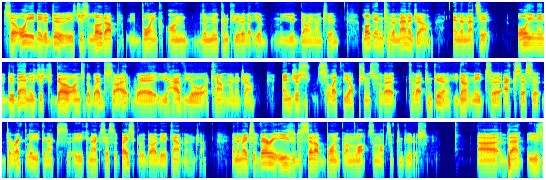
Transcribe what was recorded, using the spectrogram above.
So all you need to do is just load up BOINC on the new computer that you're you're going onto, log into the manager, and then that's it all you need to do then is just go onto the website where you have your account manager and just select the options for that for that computer. You don't need to access it directly. You can access you can access it basically by the account manager, and it makes it very easy to set up BOINC on lots and lots of computers. Uh, that is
